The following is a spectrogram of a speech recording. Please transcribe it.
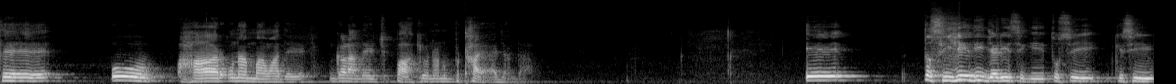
ਤੇ ਉਹ ਹਾਰ ਉਹਨਾਂ ਮਾਵਾਂ ਦੇ ਗਲਾਂ ਦੇ ਵਿੱਚ ਪਾ ਕੇ ਉਹਨਾਂ ਨੂੰ ਬਿਠਾਇਆ ਜਾਂਦਾ। ਇਹ ਤਸੀਹੇ ਦੀ ਜਿਹੜੀ ਸੀਗੀ ਤੁਸੀਂ ਕਿਸੇ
